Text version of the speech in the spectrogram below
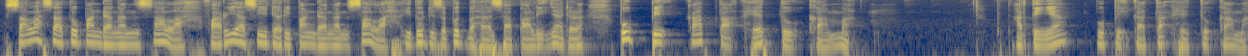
Salah satu pandangan salah, variasi dari pandangan salah itu disebut bahasa palinya adalah pubik kata hetu kama. Artinya pubik kata hetu kama.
